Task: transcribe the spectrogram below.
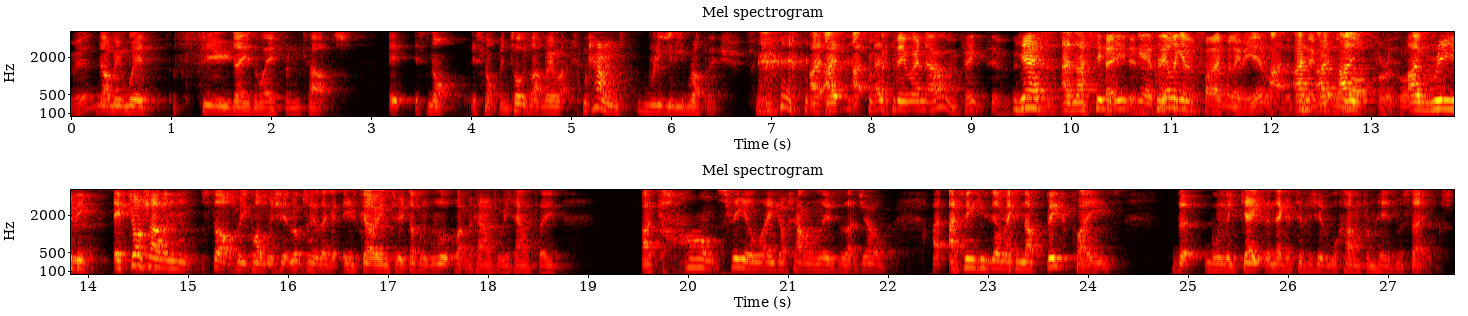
really? I mean, we're a few days away from cuts. It, it's not. It's not been talked about very much. McCarron's really rubbish. I, I, I, I they went out and picked him. yes, and I think Paid him. Yeah, they only give him five million a year or something, I- it wasn't I- a lot for a I quarterback. really, if Josh Allen starts week one, which it looks like he's going to, it doesn't look like McCarron's going to be healthy. I can't see a way Josh Allen loses that job. I, I think he's going to make enough big plays that will negate the negativity that will come from his mistakes.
